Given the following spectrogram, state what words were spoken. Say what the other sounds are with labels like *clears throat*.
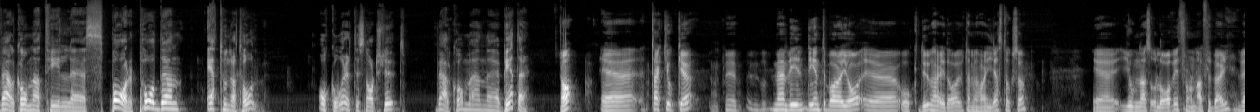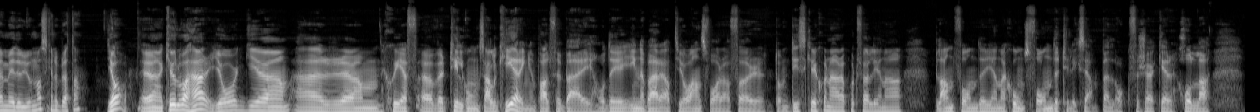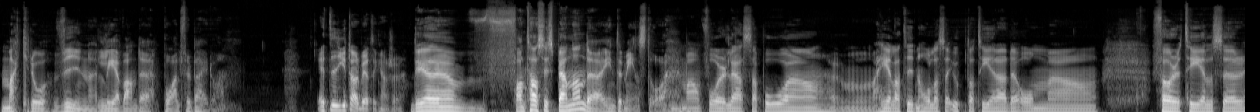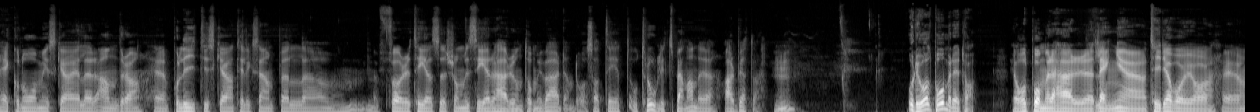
Och välkomna till eh, Sparpodden 112. Och året är snart slut. Välkommen eh, Peter. Ja, eh, tack Jocke. Eh, Men vi, det är inte bara jag eh, och du här idag, utan vi har en gäst också. Eh, Jonas Olavi från Alfredberg. Vem är du Jonas? Kan du berätta? Ja, kul att vara här. Jag är chef över tillgångsallokeringen på Alfredberg och det innebär att jag ansvarar för de diskretionära portföljerna, blandfonder, generationsfonder till exempel och försöker hålla makrovyn levande på Alfredberg då. Ett digert arbete kanske? Det är fantastiskt spännande, inte minst då. Man får läsa på eh, hela tiden, hålla sig uppdaterade om eh, företeelser, ekonomiska eller andra, eh, politiska till exempel, eh, företeelser som vi ser här runt om i världen då. Så att det är ett otroligt spännande arbete. Mm. Och du har hållit på med det ett tag. Jag har hållit på med det här länge. Tidigare var jag eh,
